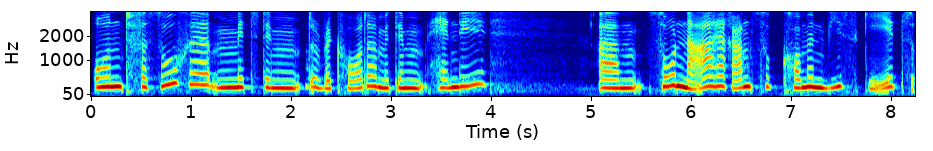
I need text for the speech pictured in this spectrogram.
und versuche mit dem Recorder, mit dem Handy ähm, so nah heranzukommen, wie es geht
